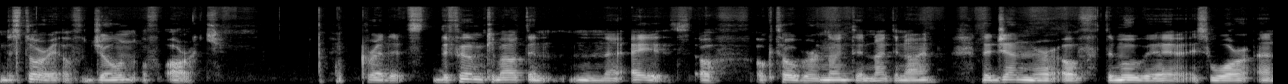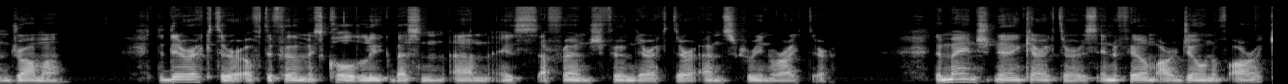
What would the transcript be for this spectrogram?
The Story of Joan of Arc. Credits: The film came out on 8th mm, of October 1999. The genre of the movie is war and drama. The director of the film is called Luc Besson and is a French film director and screenwriter. The main uh, characters in the film are Joan of Arc,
